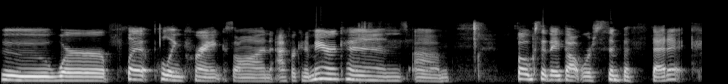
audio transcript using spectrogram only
who were pl- pulling pranks on African Americans um, folks that they thought were sympathetic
